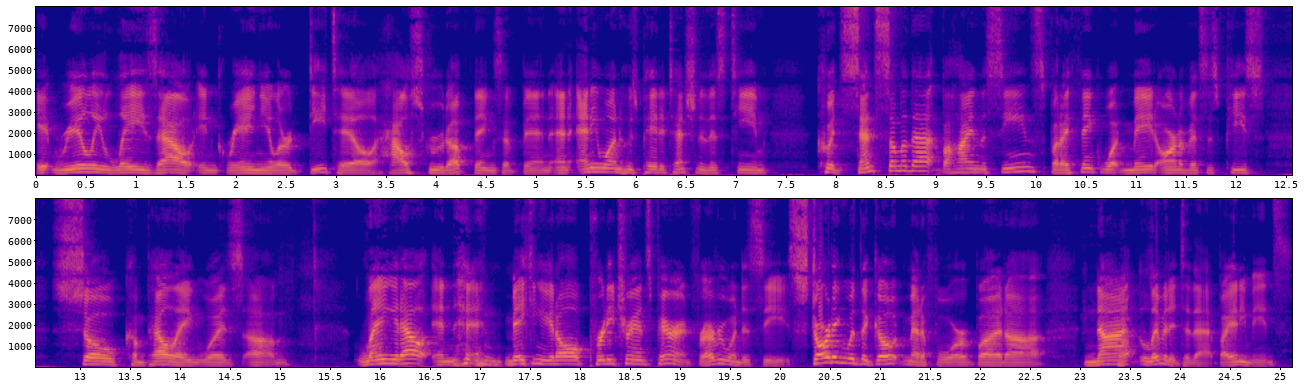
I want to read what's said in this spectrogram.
it really lays out in granular detail how screwed up things have been. And anyone who's paid attention to this team could sense some of that behind the scenes. But I think what made Arnovitz's piece so compelling was um, laying it out and, and making it all pretty transparent for everyone to see. Starting with the goat metaphor, but uh, not well, limited to that by any means.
